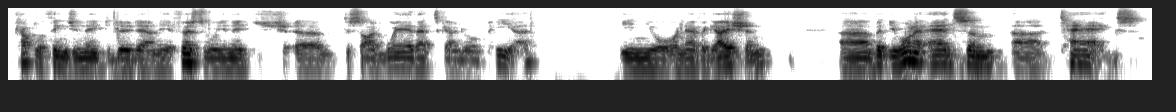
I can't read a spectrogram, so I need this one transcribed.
a couple of things you need to do down here first of all you need to sh- uh, decide where that's going to appear in your navigation uh, but you want to add some uh, tags.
